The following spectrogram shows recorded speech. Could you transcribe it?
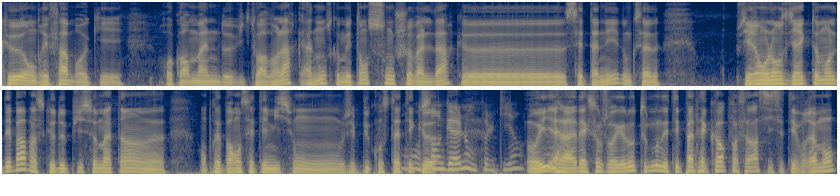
que André Fabre, qui est recordman de victoire dans l'arc, annonce comme étant son cheval d'arc cette année. Donc ça, je dirais on lance directement le débat parce que depuis ce matin, euh, en préparant cette émission, j'ai pu constater on que. On s'engueule, on peut le dire. Oui, à la rédaction de Journal Gallo, tout le monde n'était pas d'accord pour savoir si c'était vraiment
